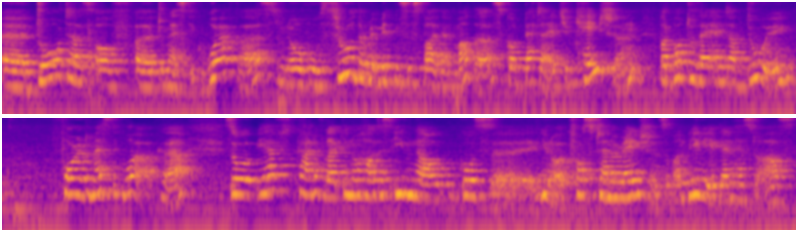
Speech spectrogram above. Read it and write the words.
uh, daughters of uh, domestic workers, you know, who through the remittances by their mothers got better education, but what do they end up doing? Foreign domestic work. Uh? So we have kind of like, you know, how this even now goes, uh, you know, across generations. So one really again has to ask,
